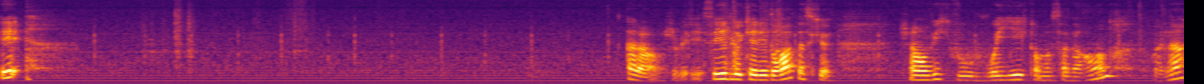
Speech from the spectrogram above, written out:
Et Alors, je vais essayer de le caler droit parce que j'ai envie que vous voyez comment ça va rendre. Voilà.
